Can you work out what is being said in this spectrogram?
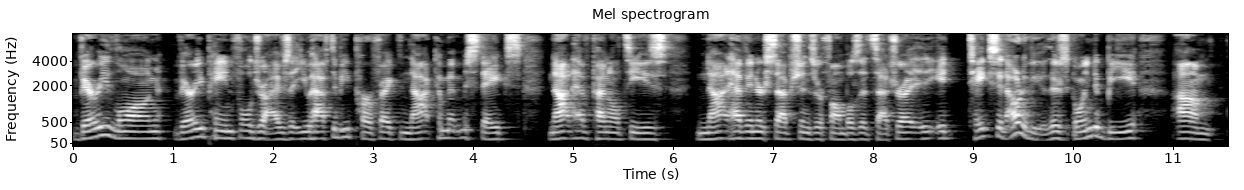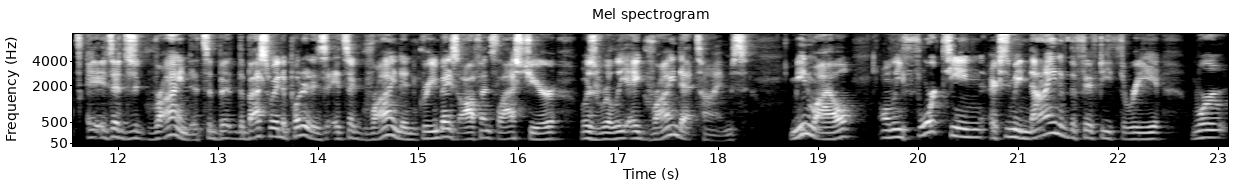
very long, very painful drives that you have to be perfect, not commit mistakes, not have penalties, not have interceptions or fumbles, etc. It, it, takes it out of you. There's going to be um, it's, it's a grind. It's a bit the best way to put it is it's a grind. And Green Bay's offense last year was really a grind at times. Meanwhile, only 14, excuse me, nine of the 53 were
